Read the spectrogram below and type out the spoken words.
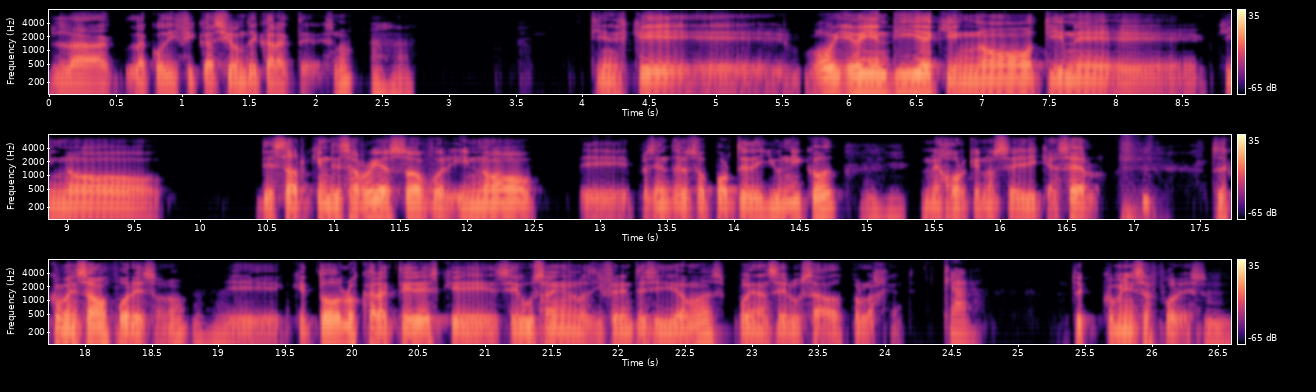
la, la codificación de caracteres, ¿no? Ajá. Tienes que, eh, hoy, hoy en día, quien no tiene, eh, quien no, desar- quien desarrolla software y no eh, presenta el soporte de Unicode, mejor que no se dedique a hacerlo. Entonces comenzamos por eso, ¿no? Eh, que todos los caracteres que se usan en los diferentes idiomas puedan ser usados por la gente. Claro. Entonces comienzas por eso. mm,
